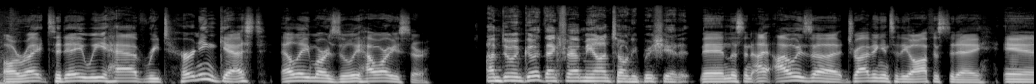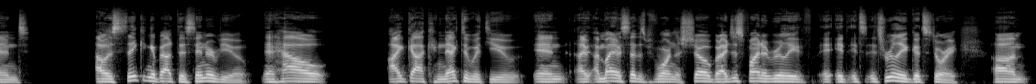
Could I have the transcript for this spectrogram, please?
All right, today we have returning guest L.A. Marzulli. How are you, sir? I'm doing good. Thanks for having me on, Tony. Appreciate it. Man, listen, I, I was uh, driving into the office today and I was thinking about this interview and how I got connected with you. And I, I might have said this before on the show, but I just find it really, it, it's, it's really a good story. Um,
